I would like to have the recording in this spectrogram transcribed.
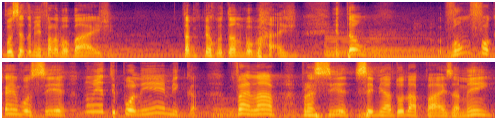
Você também fala bobagem. Está me perguntando bobagem. Então, vamos focar em você. Não entre em polêmica. Vai lá para ser semeador da paz, amém?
